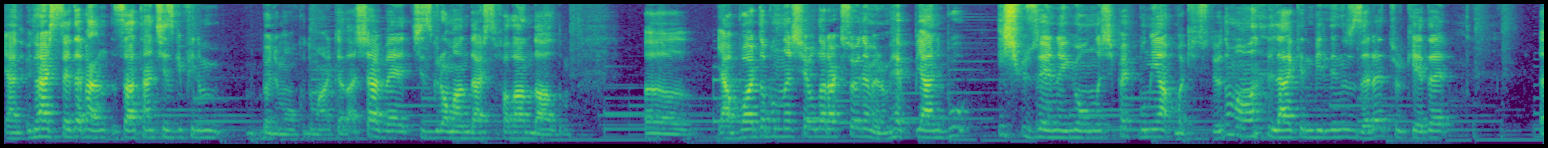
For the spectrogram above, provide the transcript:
Yani üniversitede ben zaten çizgi film bölümü okudum arkadaşlar ve çizgi roman dersi falan da aldım. Ee, ya bu arada bunları şey olarak söylemiyorum. Hep yani bu iş üzerine yoğunlaşıp hep bunu yapmak istiyordum ama lakin bildiğiniz üzere Türkiye'de e,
